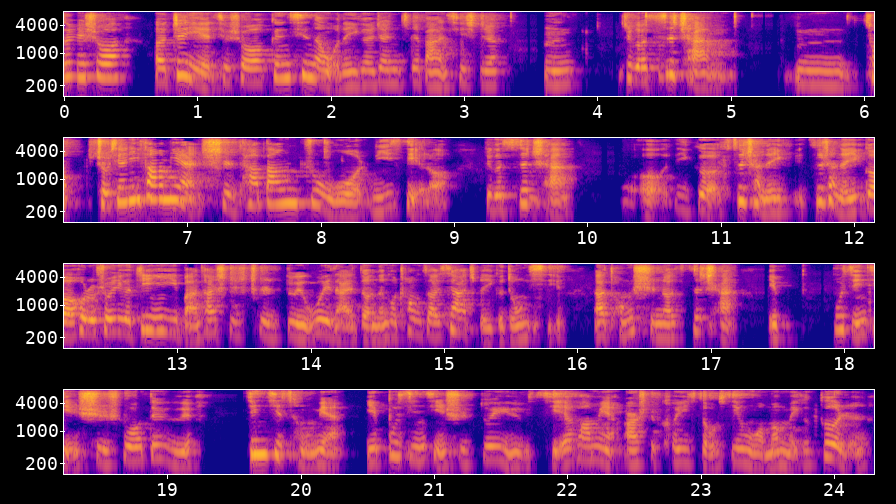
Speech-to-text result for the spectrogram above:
所以说，呃，这也就说更新了我的一个认知吧。其实，嗯，这个资产，嗯，从首先一方面是它帮助我理解了这个资产，呃一个资产的一资产的一个或者说一个定义吧，它是是对未来的能够创造价值的一个东西。那同时呢，资产也不仅仅是说对于经济层面，也不仅仅是对于企业方面，而是可以走进我们每个个人，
